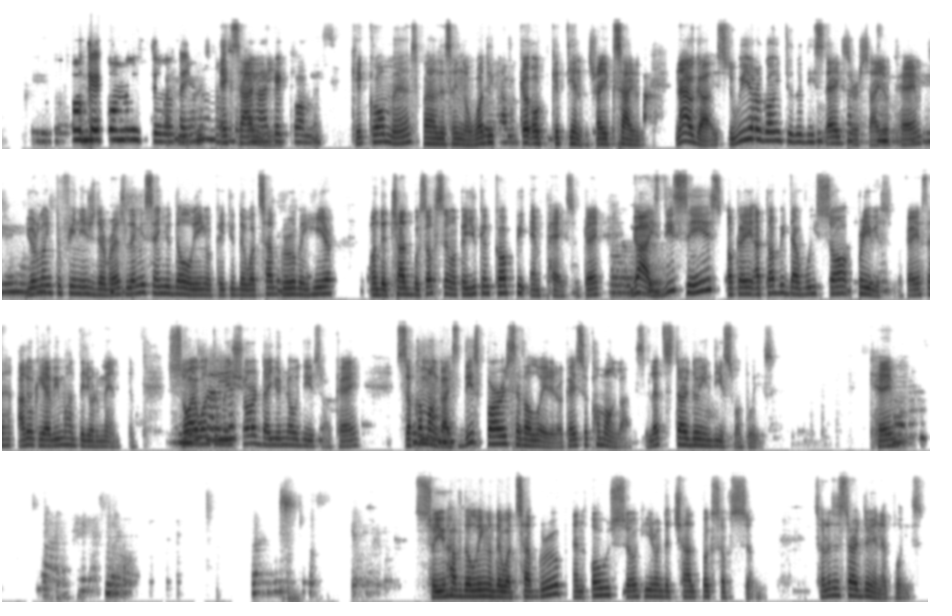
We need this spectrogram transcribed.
¿O qué comes de desayuno? Ajá, Exactly. ¿qué comes? ¿Qué comes para el desayuno? What do you have? ¿Qué, o qué tienes? Right, exactly. Now, guys, we are going to do this exercise, okay? You're going to finish the rest. Let me send you the link, okay, to the WhatsApp group and here on the chat box of option, okay, you can copy and paste, okay? Guys, this is, okay, a topic that we saw previously, okay? Es algo que ya vimos anteriormente. So I want to make sure that you know this, okay? So come on, guys. This part is evaluated, okay? So come on, guys. Let's start doing this one, please. Okay. So you have the link on the WhatsApp group and also here on the chat box of Zoom. So let's start doing it, please.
